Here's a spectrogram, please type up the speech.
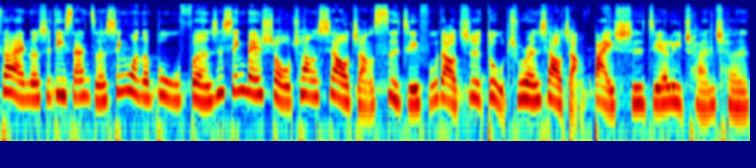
再来呢是第三则新闻的部分，是新北首创校长四级辅导制度，出任校长拜师接力传承。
